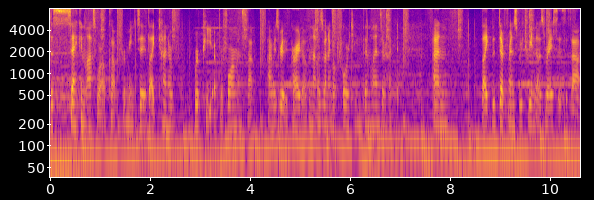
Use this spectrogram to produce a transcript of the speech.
the second last World Cup for me to like kind of repeat a performance that I was really proud of and that was when I got 14th in Lenzerheide. And like the difference between those races is that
